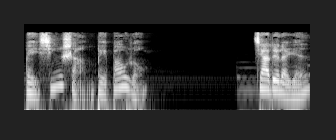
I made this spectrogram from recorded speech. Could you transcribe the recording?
被欣赏、被包容。嫁对了人，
